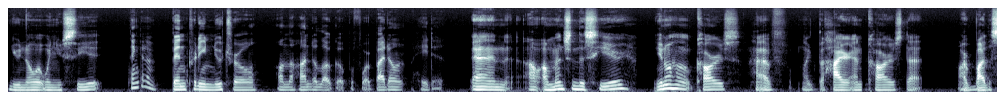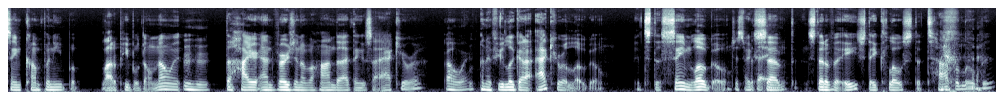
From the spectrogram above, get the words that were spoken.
You know it when you see it. I think I've been pretty neutral on the Honda logo before, but I don't hate it. And I'll, I'll mention this here. You know how cars have like the higher end cars that are by the same company, but a lot of people don't know it. Mm-hmm. The higher end version of a Honda, I think, is an Acura. Oh, word. And if you look at an Acura logo, it's the same logo, Just except instead of a H, they close the top a little bit,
